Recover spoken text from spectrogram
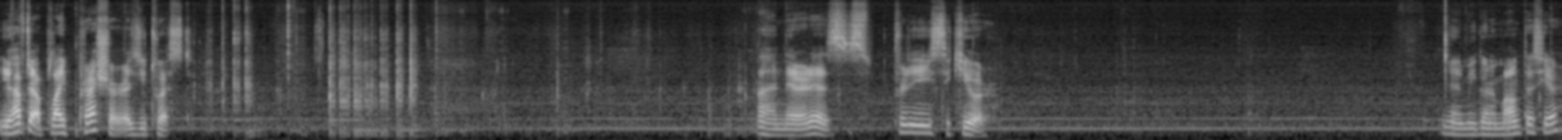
You have to apply pressure as you twist. And there it is. It's pretty secure and we're going to mount this here?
